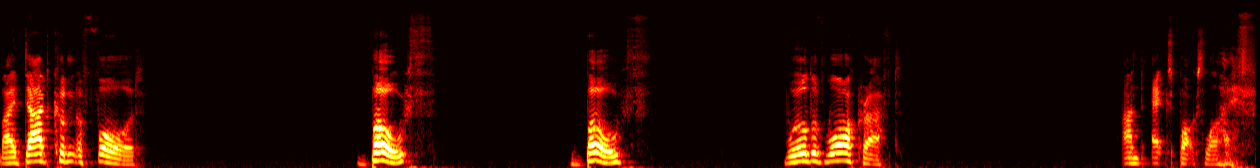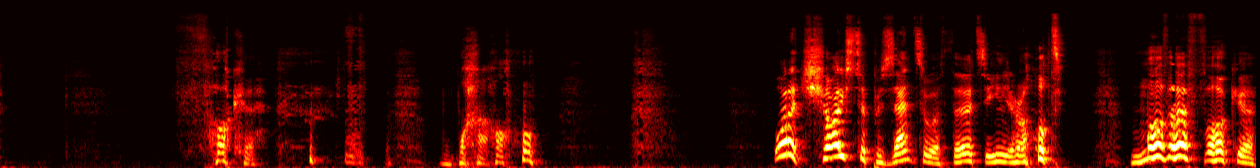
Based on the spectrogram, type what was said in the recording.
My dad couldn't afford both. Both. World of Warcraft and Xbox Live. Fucker. wow. What a choice to present to a 13 year old. Motherfucker.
